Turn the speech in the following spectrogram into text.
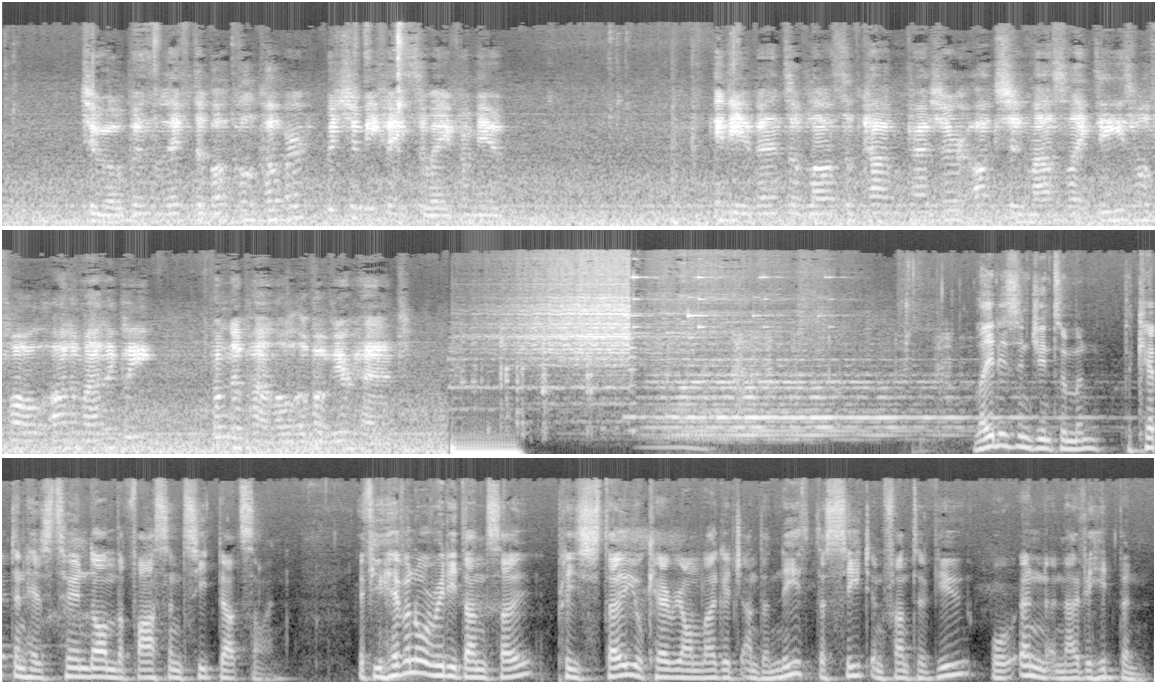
to open, lift the buckle cover, which should be faced away from you. In the event of loss of cabin pressure, oxygen masks like these will fall automatically from the panel above your head. Ladies and gentlemen, the captain has turned on the fastened seatbelt sign. If you haven't already done so, please stow your carry on luggage underneath the seat in front of you or in an overhead bin.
